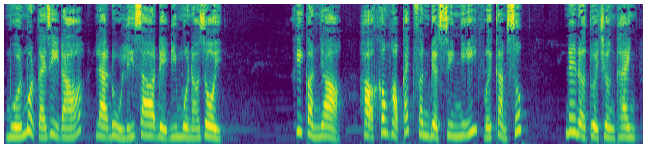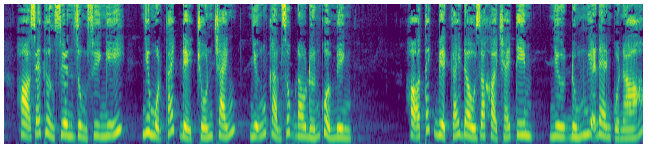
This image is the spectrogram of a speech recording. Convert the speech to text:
muốn một cái gì đó là đủ lý do để đi mua nó rồi. Khi còn nhỏ, họ không học cách phân biệt suy nghĩ với cảm xúc, nên ở tuổi trưởng thành, họ sẽ thường xuyên dùng suy nghĩ như một cách để trốn tránh những cảm xúc đau đớn của mình. Họ tách biệt cái đầu ra khỏi trái tim như đúng nghĩa đen của nó.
